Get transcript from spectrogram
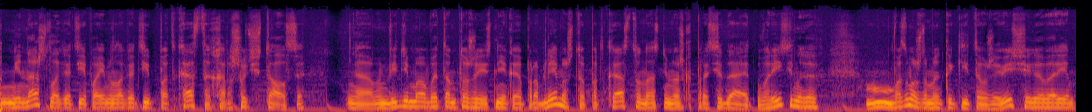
не наш логотип, а именно логотип подкаста хорошо читался. А, Видимо, в этом тоже есть некая проблема, что подкаст у нас немножко проседает в рейтингах. Возможно, мы какие-то уже вещи говорим.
